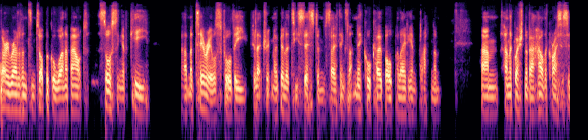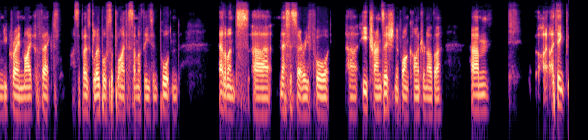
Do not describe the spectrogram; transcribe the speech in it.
a very relevant and topical one about sourcing of key uh, materials for the electric mobility system. So things like nickel, cobalt, palladium, platinum. Um, and the question about how the crisis in Ukraine might affect, I suppose, global supply to some of these important elements uh, necessary for uh, e-transition of one kind or another. Um, I, I, think,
